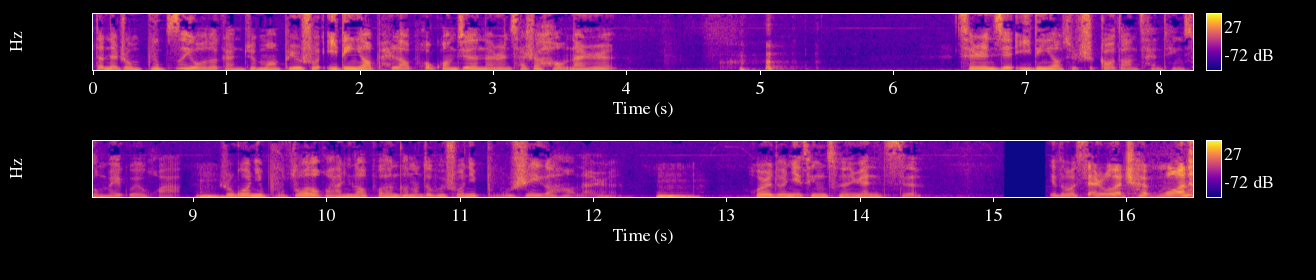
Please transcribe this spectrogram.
的那种不自由的感觉吗？比如说，一定要陪老婆逛街的男人才是好男人。情人节一定要去吃高档餐厅送玫瑰花。嗯，如果你不做的话，你老婆很可能就会说你不是一个好男人。嗯，或者对你心存怨气。你怎么陷入了沉默呢？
